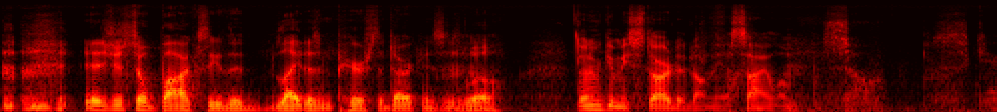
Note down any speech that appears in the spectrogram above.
it's just so boxy. The light doesn't pierce the darkness as well. Don't even get me started on the asylum. So scary.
